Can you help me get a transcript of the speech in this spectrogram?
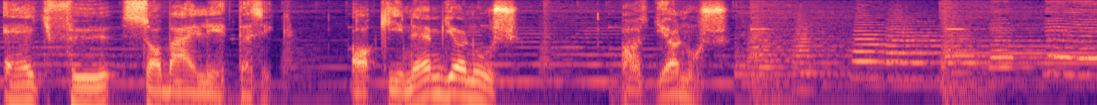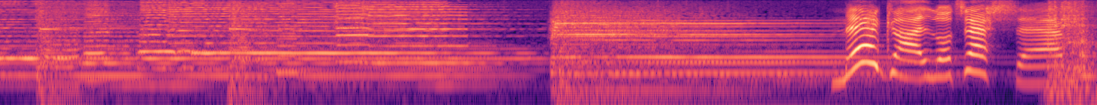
egy fő szabály létezik. Aki nem gyanús, az gyanús. Megáll az eszem!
